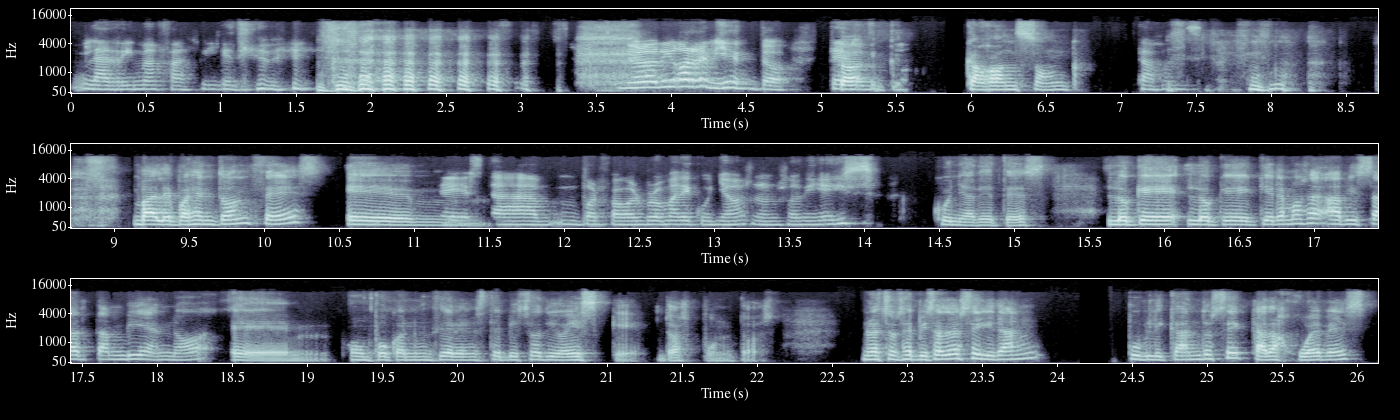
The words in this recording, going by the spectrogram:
La rima fácil que tiene. No lo digo reviento. Te lo Ca- digo. 45. Cago en sí. Vale, pues entonces, em, Esta, por favor, broma de cuñados, no nos odiéis. cuñadetes. Lo que, lo que queremos avisar también, ¿no? O un poco anunciar en este episodio es que, dos puntos. Nuestros episodios seguirán publicándose cada jueves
